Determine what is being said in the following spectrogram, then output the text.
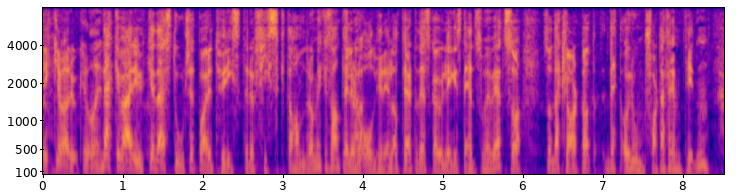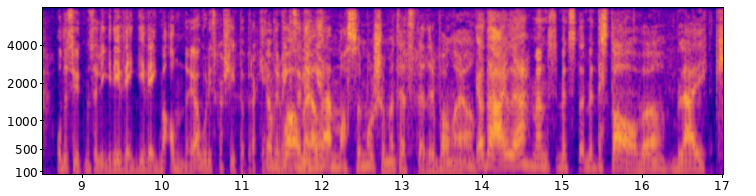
Ikke hver uke, nei. Det er ikke hver uke, det er stort sett bare turister og fisk det handler om. ikke sant? Eller noe oljerelatert, og det skal jo legges ned, som vi vet. Så, så det er klart at dette, Og romfart er fremtiden. Og dessuten så ligger de vegg i vegg med Andøya, hvor de skal skyte opp raketter Ja, på Andøya det er masse morsomme tettsteder på Andøya. Ja, det er jo det, men, men, men dette Stave, Bleik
